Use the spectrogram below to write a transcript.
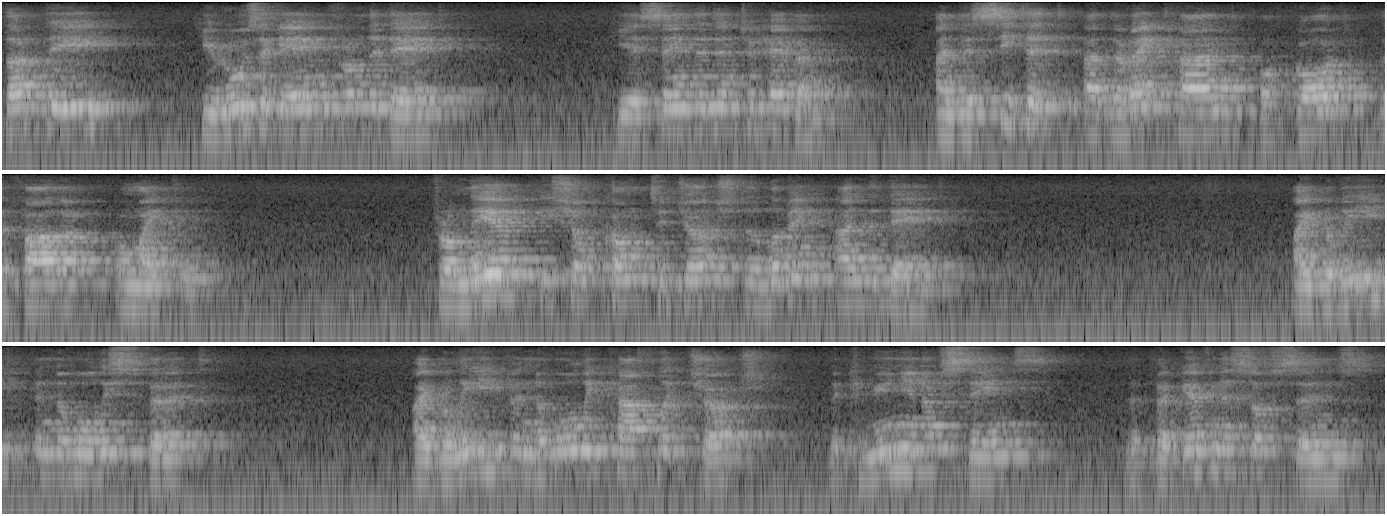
Third day, he rose again from the dead. He ascended into heaven and is seated at the right hand of God the Father Almighty. From there he shall come to judge the living and the dead. I believe in the Holy Spirit. I believe in the Holy Catholic Church, the communion of saints, the forgiveness of sins,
